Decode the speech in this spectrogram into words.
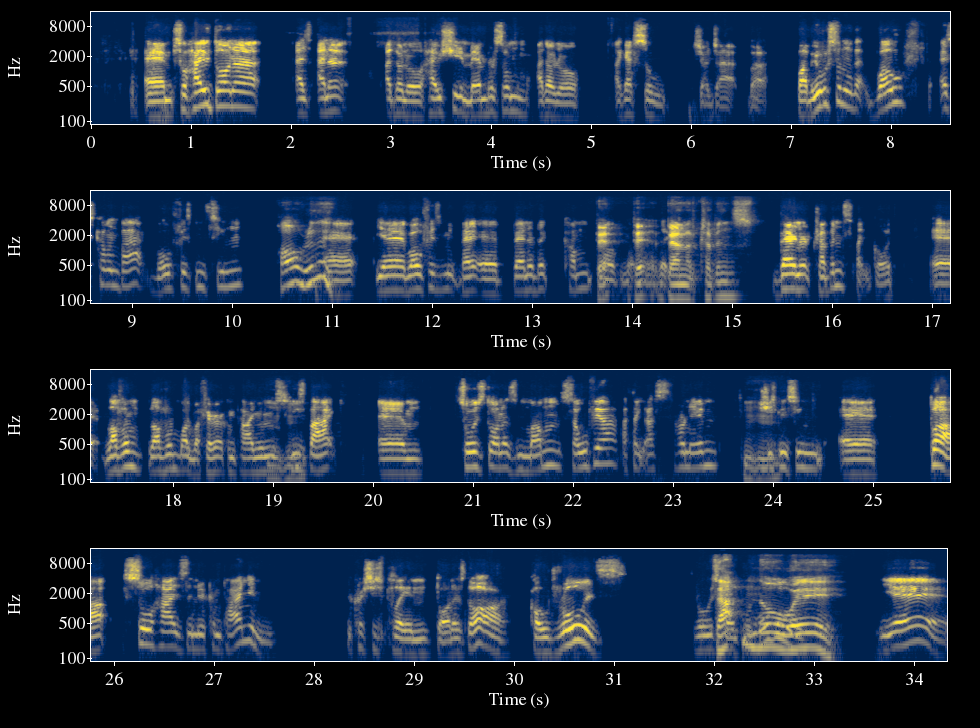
Um, so how Donna is in it, I don't know. How she remembers him, I don't know. I guess so judge that, but but we also know that Wilf is coming back. Wilf has been seen. Oh, really? Uh, yeah, Wilf is uh, Benedict come. Be- oh, Be- Benedict. Bernard Cribbins. Bernard Cribbins, thank God. Uh, love him, love him. One of my favorite companions. Mhm. He's back. Um, so is Donna's mum, Sylvia. I think that's her name. Mhm. She's been seen. Uh, but so has the new companion because she's playing Donna's daughter called Rose. Rose. That Temple no way. Yeah.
